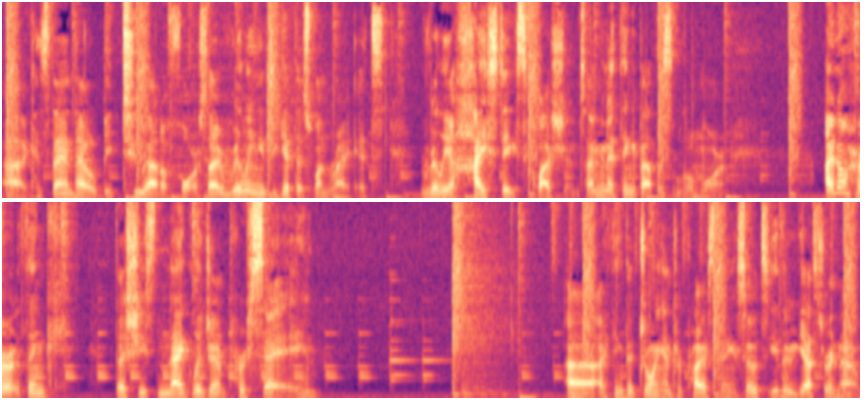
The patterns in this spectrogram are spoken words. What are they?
because uh, then that would be two out of four. So I really need to get this one right. It's really a high stakes question. So I'm going to think about this a little more. I don't her think that she's negligent per se. Uh, I think the joint enterprise thing. So it's either yes or no.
